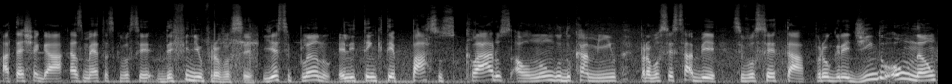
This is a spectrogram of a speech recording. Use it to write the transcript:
até chegar às metas que você definiu para você. E esse plano, ele tem que ter passos claros ao longo do caminho para você saber se você está progredindo ou não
